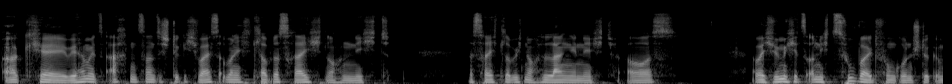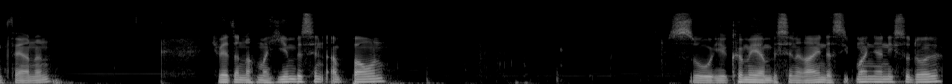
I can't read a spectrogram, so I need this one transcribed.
Okay, wir haben jetzt 28 Stück. Ich weiß aber nicht, ich glaube, das reicht noch nicht. Das reicht, glaube ich, noch lange nicht aus. Aber ich will mich jetzt auch nicht zu weit vom Grundstück entfernen. Ich werde dann nochmal hier ein bisschen abbauen. So, hier können wir ja ein bisschen rein. Das sieht man ja nicht so doll.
